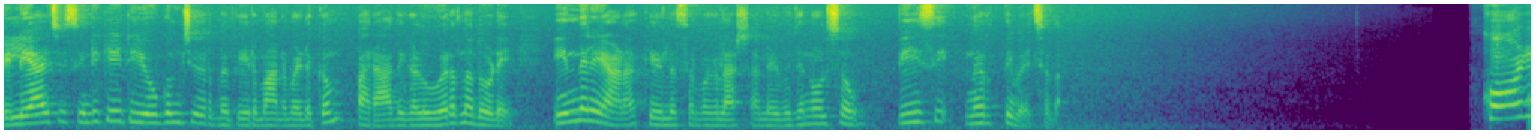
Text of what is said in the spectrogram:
വെള്ളിയാഴ്ച സിൻഡിക്കേറ്റ് യോഗം ചേർന്ന് തീരുമാനമെടുക്കും. പരാതികൾ ഉയർന്നതോടെ ഇന്നലെയാണ് കേരള സർവകലാശാല യുവജനോത്സവം പി സി നിർത്തിവെച്ചത്. കോഴ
